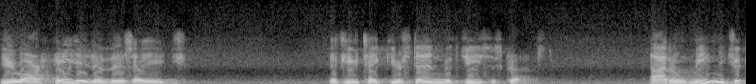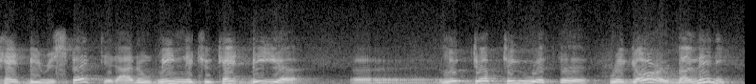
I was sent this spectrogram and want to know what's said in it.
You are hated of this age if you take your stand with Jesus Christ. I don't mean that you can't be respected. I don't mean that you can't be uh, uh, looked up to with uh, regard by many.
